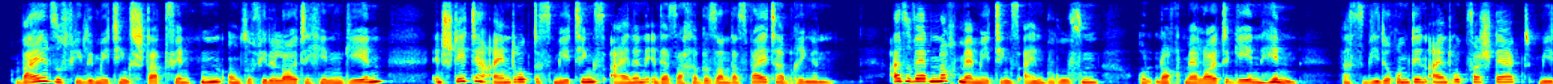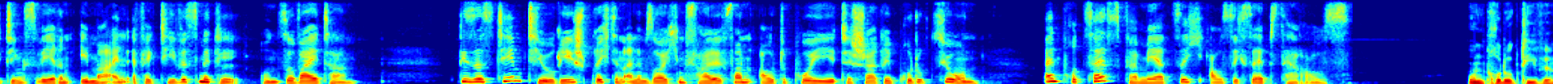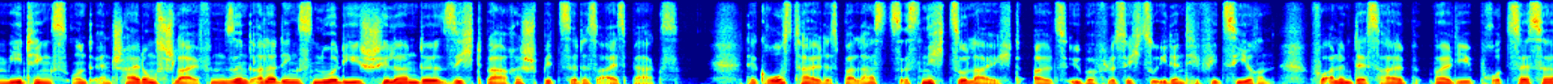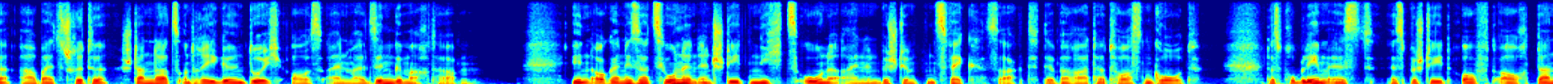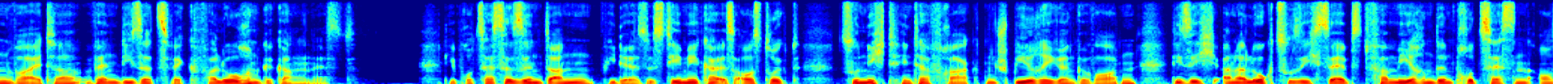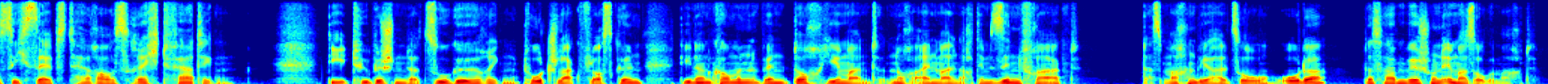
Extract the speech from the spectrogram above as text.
Weil so viele Meetings stattfinden und so viele Leute hingehen, entsteht der Eindruck, dass Meetings einen in der Sache besonders weiterbringen. Also werden noch mehr Meetings einberufen und noch mehr Leute gehen hin, was wiederum den Eindruck verstärkt, Meetings wären immer ein effektives Mittel und so weiter. Die Systemtheorie spricht in einem solchen Fall von autopoietischer Reproduktion. Ein Prozess vermehrt sich aus sich selbst heraus. Unproduktive Meetings und Entscheidungsschleifen sind allerdings nur die schillernde, sichtbare Spitze des Eisbergs. Der Großteil des Ballasts ist nicht so leicht als überflüssig zu identifizieren, vor allem deshalb, weil die Prozesse, Arbeitsschritte, Standards und Regeln durchaus einmal Sinn gemacht haben. In Organisationen entsteht nichts ohne einen bestimmten Zweck, sagt der Berater Thorsten Groth. Das Problem ist, es besteht oft auch dann weiter, wenn dieser Zweck verloren gegangen ist. Die Prozesse sind dann, wie der Systemiker es ausdrückt, zu nicht hinterfragten Spielregeln geworden, die sich analog zu sich selbst vermehrenden Prozessen aus sich selbst heraus rechtfertigen. Die typischen dazugehörigen Totschlagfloskeln, die dann kommen, wenn doch jemand noch einmal nach dem Sinn fragt, das machen wir halt so oder das haben wir schon immer so gemacht.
